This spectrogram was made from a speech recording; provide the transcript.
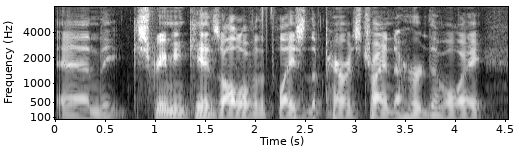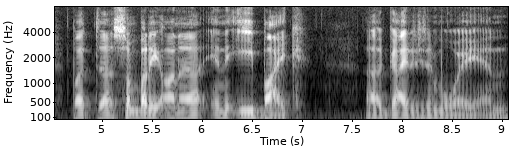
and the screaming kids all over the place and the parents trying to herd them away. But uh, somebody on a, an e bike uh, guided him away, and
